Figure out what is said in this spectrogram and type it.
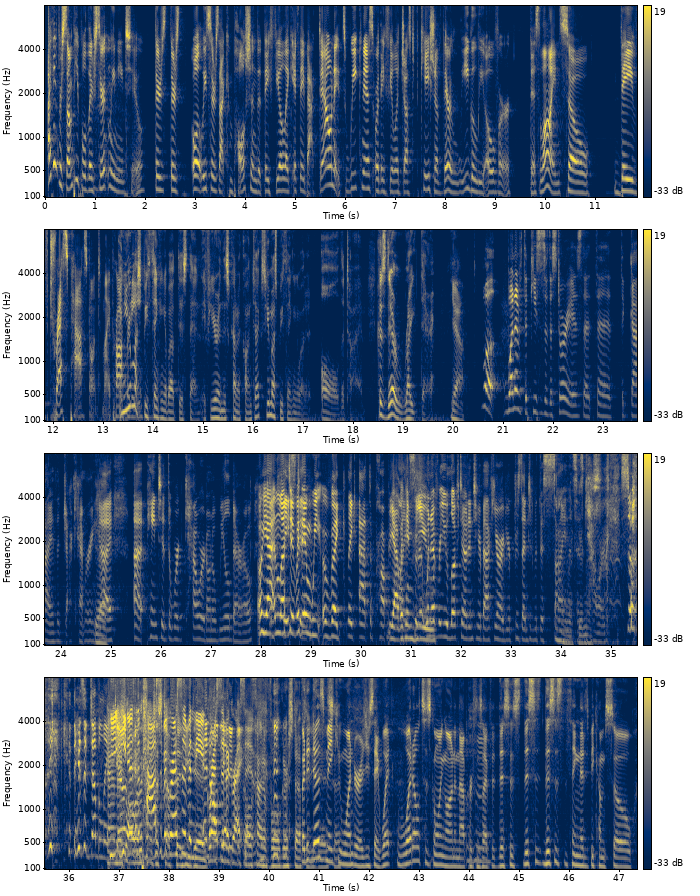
I think for some people they certainly need to. There's there's well at least there's that compulsion that they feel like if they back down it's weakness or they feel a justification of they're legally over this line. So they've trespassed onto my property. And property. you must be thinking about this then. If you're in this kind of context, you must be thinking about it all the time because they're right there. Yeah. Well, one of the pieces of the story is that the the guy, the jackhammering Yeah. guy, uh, painted the word "coward" on a wheelbarrow. Oh yeah, and left it within we uh, like like at the property Yeah, line, within so that whenever you looked out into your backyard, you're presented with this sign that says goodness. "coward." So like, there's a doubling. he, he does the passive aggressive and the did. And all the aggressive other aggressive. All kind of vulgar stuff. But it does did, make so- you wonder, as you say, what what else is going on in that person's Mm-hmm. life that this is this is this is the thing that has become so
